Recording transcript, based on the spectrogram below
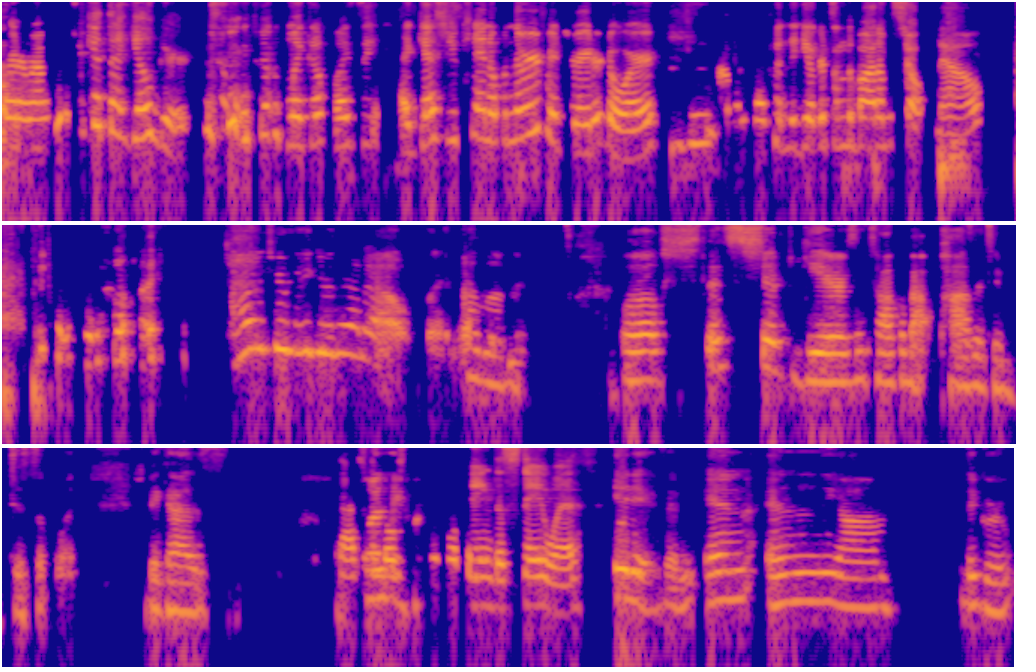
Turn around. Where'd you get that yogurt? like up, I see. I guess you can't open the refrigerator door. Mm-hmm. I'm putting the yogurts on the bottom shelf now. How did you figure that out? But I love it. Well, let's shift gears and talk about positive discipline because that's the most difficult thing to stay with. It is, and in in the um the group,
